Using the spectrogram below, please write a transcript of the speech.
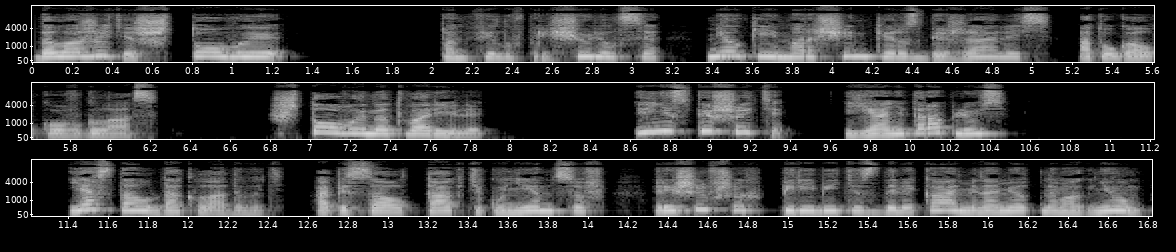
доложите, что вы...» Панфилов прищурился, мелкие морщинки разбежались от уголков глаз. «Что вы натворили?» «И не спешите, Я не тороплюсь. Я стал докладывать, описал тактику немцев, решивших перебить издалека минометным огнем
